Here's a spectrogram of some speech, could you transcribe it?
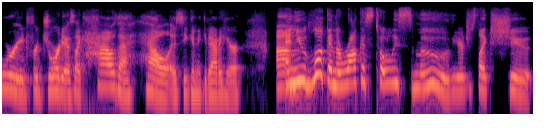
worried for Geordi. I was like, how the hell is he going to get out of here? Um, and you look, and the rock is totally smooth. You're just like, shoot,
